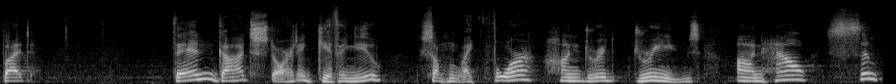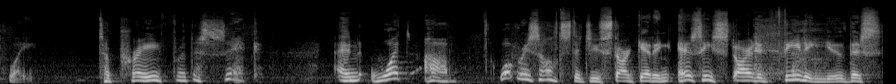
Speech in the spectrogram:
But then God started giving you something like 400 dreams on how simply to pray for the sick. And what, uh, what results did you start getting as he started feeding you this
